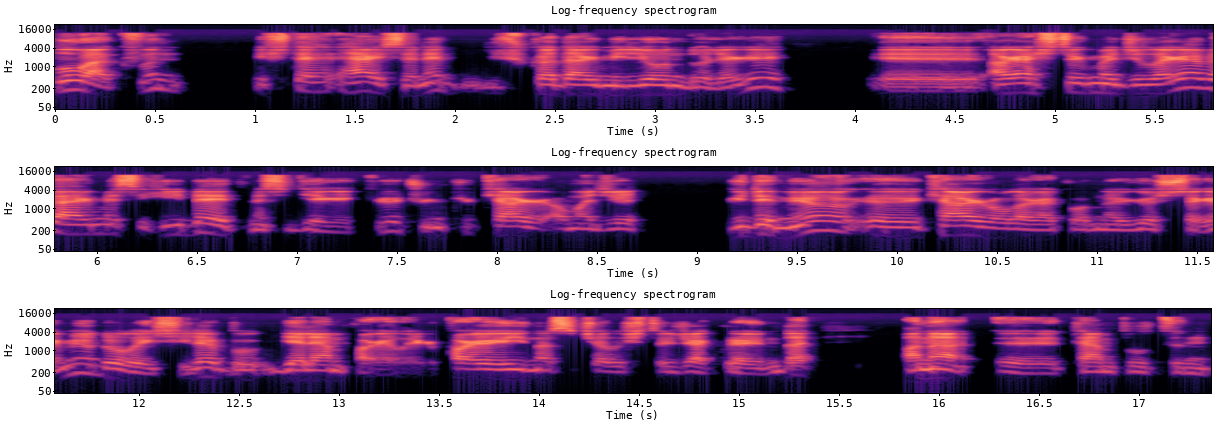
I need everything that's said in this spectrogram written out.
Bu vakfın işte her sene şu kadar milyon doları e, araştırmacılara vermesi, hibe etmesi gerekiyor. Çünkü kar amacı güdemiyor, e, kar olarak onları gösteremiyor. Dolayısıyla bu gelen paraları, parayı nasıl çalıştıracaklarını da ana e, Templeton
